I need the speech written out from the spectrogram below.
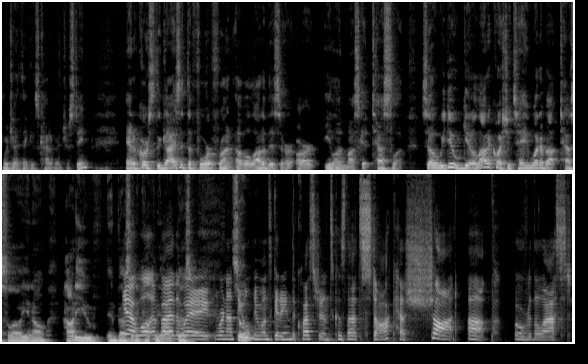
which I think is kind of interesting. And of course, the guys at the forefront of a lot of this are, are, Elon Musk at Tesla. So we do get a lot of questions. Hey, what about Tesla? You know, how do you invest yeah, in a well, and by like the this? way, we're not So- the only ones getting the questions because that stock has shot up over the last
